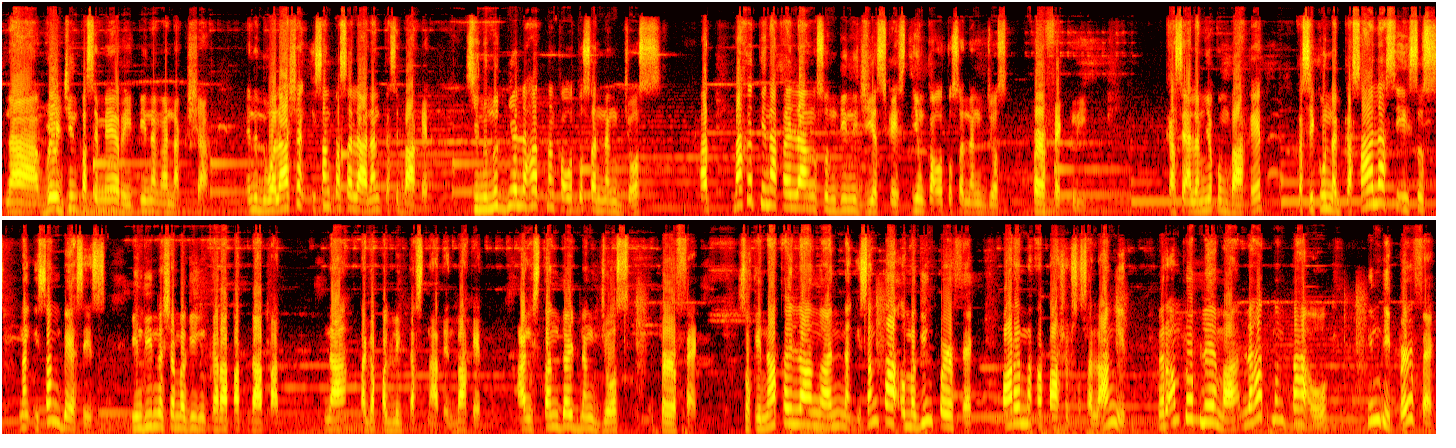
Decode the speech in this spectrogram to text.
Na virgin pa si Mary, pinanganak siya. And then wala siyang isang kasalanan kasi bakit? Sinunod niya lahat ng kautosan ng Diyos. At bakit kinakailangang sundin ni Jesus Christ yung kautosan ng Diyos perfectly? Kasi alam niyo kung bakit? Kasi kung nagkasala si Jesus ng isang beses, hindi na siya magiging karapat-dapat na tagapagligtas natin. Bakit? Ang standard ng Diyos, perfect. So kinakailangan ng isang tao maging perfect para makapasok sa langit. Pero ang problema, lahat ng tao hindi perfect.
